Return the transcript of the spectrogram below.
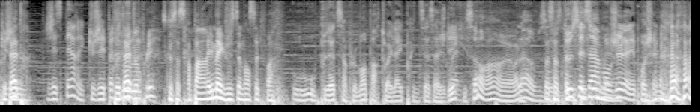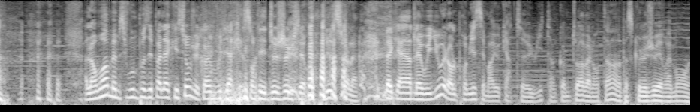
Peut-être. je- J'espère et que j'ai pas fini Peut-être. non plus. Parce que ça sera pas un remake justement cette fois. Ou, ou peut-être simplement par Twilight Princess HD Ouais. qui sort. hein, euh, voilà, Ça, ça serait deux Zelda à mais- manger l'année prochaine. Alors moi, même si vous me posez pas la question, je vais quand même vous dire quels sont les deux jeux que j'ai retenus sur la, la carrière de la Wii U. Alors le premier c'est Mario Kart 8, hein, comme toi Valentin, hein, parce que le jeu est vraiment euh,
